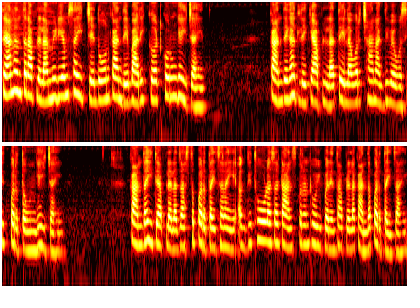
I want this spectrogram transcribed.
त्यानंतर आपल्याला मीडियम साईजचे दोन कांदे बारीक कट करून घ्यायचे आहेत. कांदे घातले की आपल्याला तेलावर छान अगदी व्यवस्थित परतवून घ्यायचे आहे. कांदा इथे आपल्याला जास्त परतायचा नाही अगदी थोडासा ट्रान्सपरंट होईपर्यंत आपल्याला कांदा परतायचा आहे.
